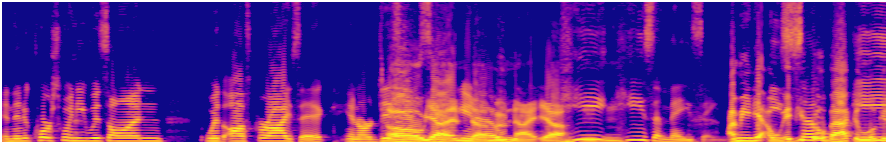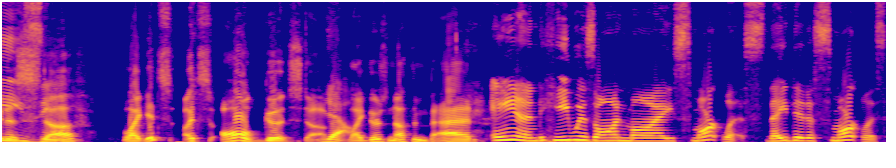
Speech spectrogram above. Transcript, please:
and then of course when he was on with oscar isaac in our disney oh yeah, se- and you uh, Moon Knight. Yeah. he Mhm. he's amazing I mean, yeah. He's if you so go back and look at his stuff, like it's it's all good stuff. Yeah. Like there's nothing bad. And he was on my Smartless. They did a Smartless.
